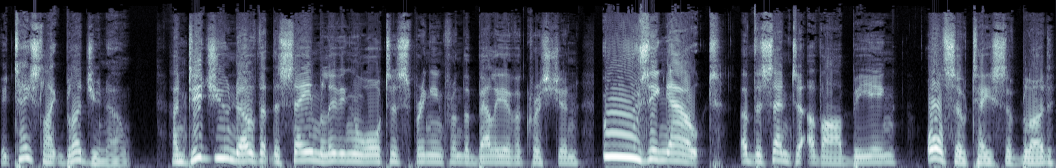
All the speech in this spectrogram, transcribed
It tastes like blood, you know. And did you know that the same living water springing from the belly of a Christian, oozing out of the centre of our being, also tastes of blood,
